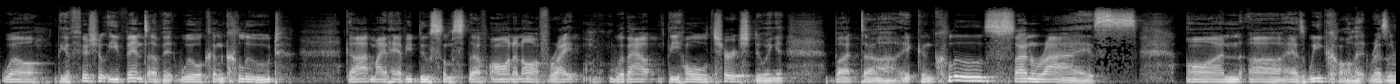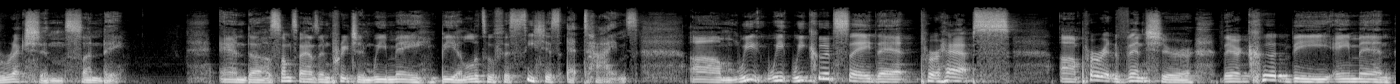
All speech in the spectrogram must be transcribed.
Well, the official event of it will conclude. God might have you do some stuff on and off, right? Without the whole church doing it. But uh, it concludes sunrise on, uh, as we call it, Resurrection Sunday. And uh, sometimes in preaching, we may be a little facetious at times. Um, we, we, we could say that perhaps. Uh, peradventure, there could be, amen,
